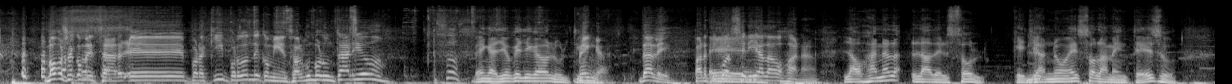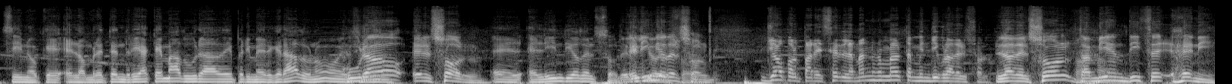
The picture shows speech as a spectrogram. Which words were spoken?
Vamos a comenzar. Eh, por aquí, ¿por dónde comienzo? ¿Algún voluntario? Venga, yo que he llegado al último. Venga, dale. Para ti, ¿cuál Eh, sería la hojana? La hojana, la, la del sol, que ya no es solamente eso, sino que el hombre tendría quemadura de primer grado, ¿no? Es Jurado el sol. el indio del sol. El, indio del sol. Yo, por parecer, la más normal también digo la del sol. La del sol también dice Geni.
